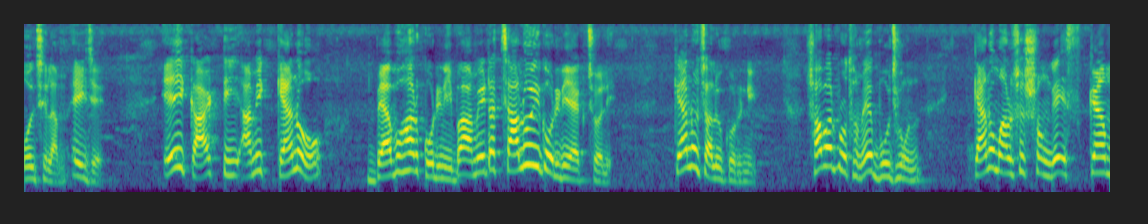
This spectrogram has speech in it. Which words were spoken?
বলছিলাম, এই যে, এই কার্ডটি আমি কেন ব্যবহার করিনি বা আমি এটা চালুই করিনি অ্যাকচুয়ালি কেন চালু করিনি? সবার প্রথমে বুঝুন, কেন মানুষের সঙ্গে স্ক্যাম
